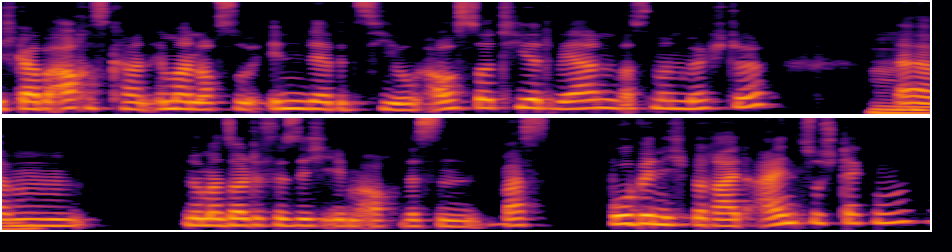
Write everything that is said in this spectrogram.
Ich glaube auch, es kann immer noch so in der Beziehung aussortiert werden, was man möchte. Mhm. Ähm, nur man sollte für sich eben auch wissen, was, wo bin ich bereit einzustecken?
